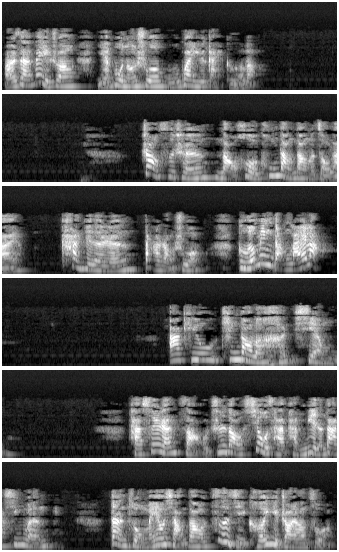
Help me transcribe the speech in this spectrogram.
而在魏庄也不能说无关于改革了。赵思成脑后空荡荡的走来，看见的人大嚷说：“革命党来了！”阿 Q 听到了，很羡慕。他虽然早知道秀才盘变的大新闻，但总没有想到自己可以照样做。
